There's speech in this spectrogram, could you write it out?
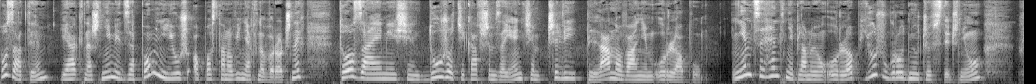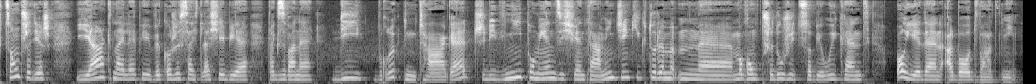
Poza tym, jak nasz Niemiec zapomni już o postanowieniach noworocznych, to zajmie się dużo ciekawszym zajęciem, czyli planowaniem urlopu. Niemcy chętnie planują urlop już w grudniu czy w styczniu. Chcą przecież jak najlepiej wykorzystać dla siebie tak zwane Die Brückentage, czyli dni pomiędzy świętami, dzięki którym mm, e, mogą przedłużyć sobie weekend o jeden albo o dwa dni.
